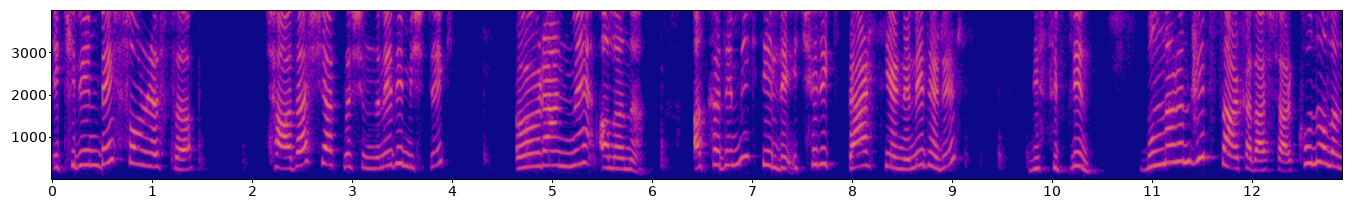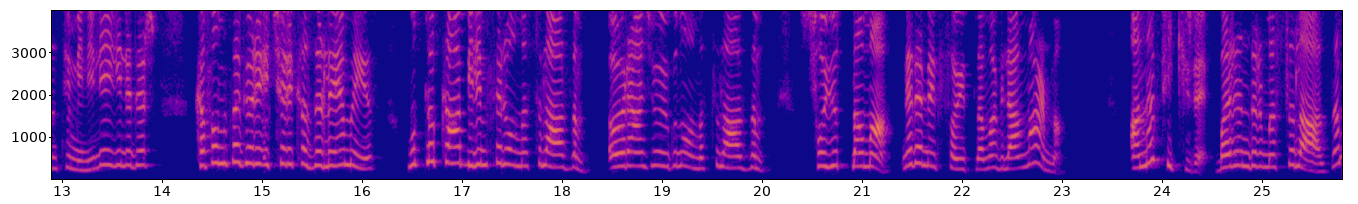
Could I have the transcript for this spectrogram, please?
2005 sonrası çağdaş yaklaşımda ne demiştik? Öğrenme alanı. Akademik dilde içerik ders yerine ne deriz? Disiplin. Bunların hepsi arkadaşlar konu alanı teminiyle ilgilidir. Kafamıza göre içerik hazırlayamayız. Mutlaka bilimsel olması lazım. Öğrenci uygun olması lazım. Soyutlama. Ne demek soyutlama bilen var mı? Ana fikri barındırması lazım.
